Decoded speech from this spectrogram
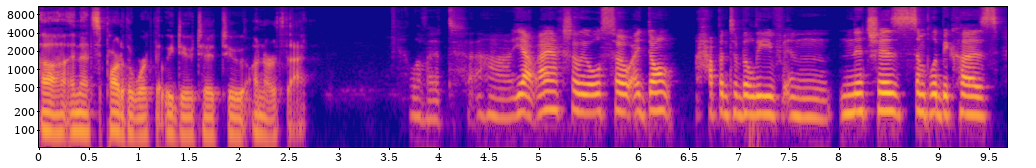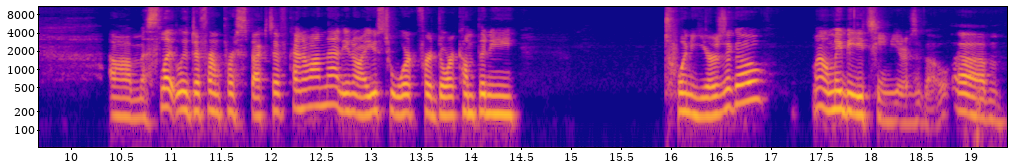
Uh, and that's part of the work that we do to to unearth that. I Love it. Uh, yeah, I actually also I don't happen to believe in niches simply because um, a slightly different perspective kind of on that. You know, I used to work for a door company 20 years ago. Well, maybe 18 years ago, um,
